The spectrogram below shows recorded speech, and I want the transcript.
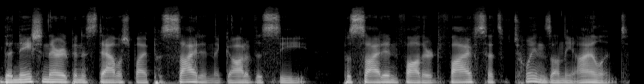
The nation there had been established by Poseidon, the god of the sea. Poseidon fathered five sets of twins on the island.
